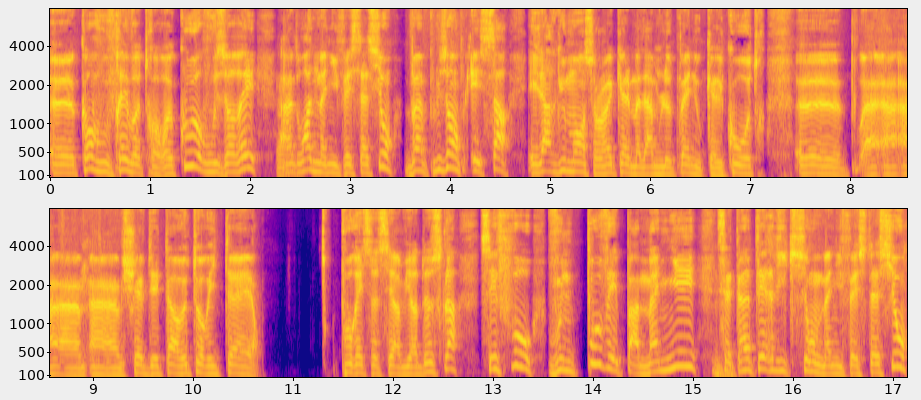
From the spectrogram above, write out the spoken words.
Euh, quand vous ferez votre recours, vous aurez mmh. un droit de manifestation bien plus ample. Et ça, et l'argument sur lequel Madame Le Pen ou quelque autre, euh, un, un, un chef d'État autoritaire pourrait se servir de cela. C'est faux. Vous ne pouvez pas manier mmh. cette interdiction de manifestation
